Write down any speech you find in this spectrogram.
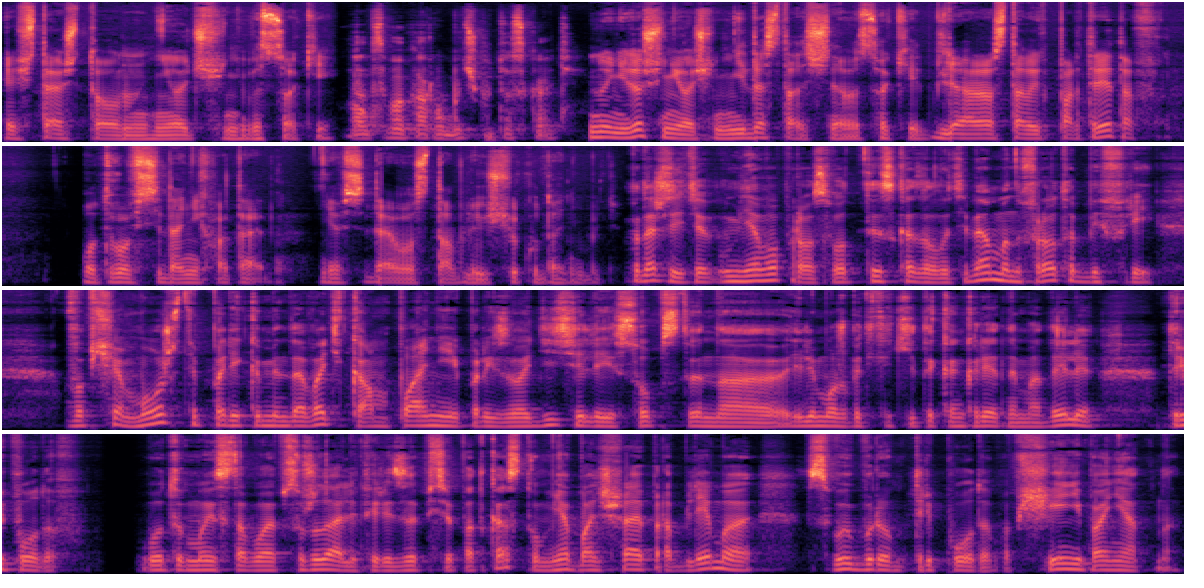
Я считаю, что он не очень высокий. Надо себе коробочку таскать. Ну, не то, что не очень, недостаточно высокий. Для ростовых портретов вот его всегда не хватает. Я всегда его ставлю еще куда-нибудь. Подождите, у меня вопрос. Вот ты сказал, у тебя Manfrotto Bifree. Вообще можете порекомендовать компании, производителей, собственно, или, может быть, какие-то конкретные модели триподов? Вот мы с тобой обсуждали перед записью подкаста, у меня большая проблема с выбором трипода. Вообще непонятно.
